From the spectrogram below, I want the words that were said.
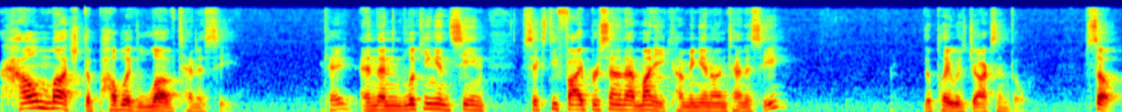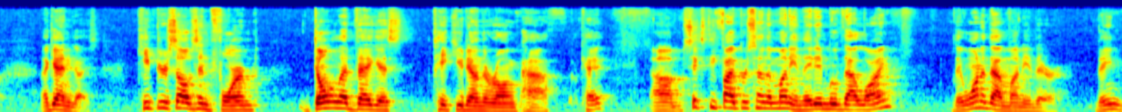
How much the public loved Tennessee. Okay, and then looking and seeing 65% of that money coming in on Tennessee, the play was Jacksonville. So, again, guys, keep yourselves informed. Don't let Vegas take you down the wrong path. Okay, um, 65% of the money, and they didn't move that line. They wanted that money there. They,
